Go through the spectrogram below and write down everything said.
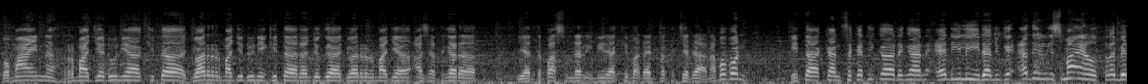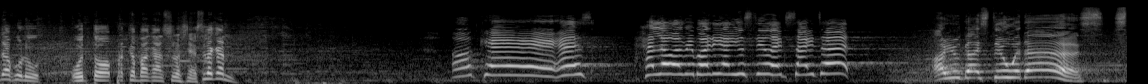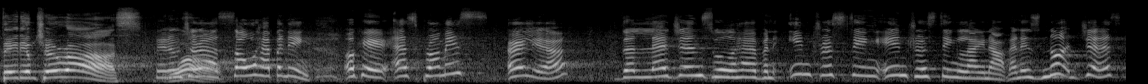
pemain remaja dunia kita, juara remaja dunia kita dan juga juara remaja Asia Tenggara yang terpaksa menarik diri akibat daripada kecederaan. Apapun, kita akan seketika dengan Eddie Lee dan juga Adil Ismail terlebih dahulu untuk perkembangan seterusnya. Silakan. Okay, as hello everybody, are you still excited? Are you guys still with us? Stadium Cheras. Stadium wow. Cheras, so happening. Okay, as promised earlier, the legends will have an interesting, interesting lineup, and it's not just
